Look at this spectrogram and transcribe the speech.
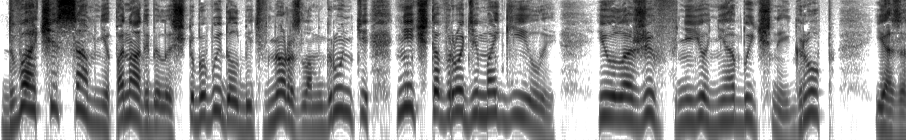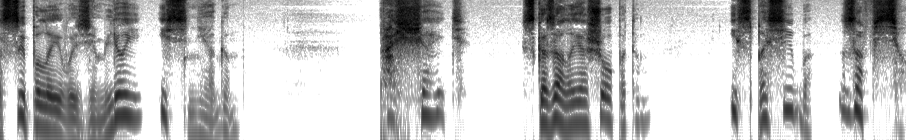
Два часа мне понадобилось, чтобы выдолбить в мерзлом грунте нечто вроде могилы, и, уложив в нее необычный гроб, я засыпала его землей и снегом. «Прощайте», — сказала я шепотом, — «и спасибо за все».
